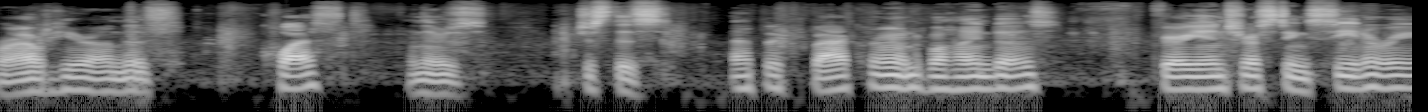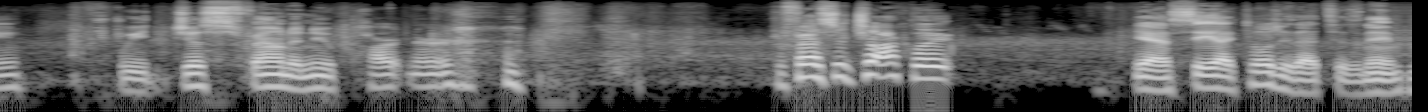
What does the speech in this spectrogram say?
We're out here on this quest, and there's just this epic background behind us. Very interesting scenery. We just found a new partner, Professor Chocolate. Yeah, see, I told you that's his name.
